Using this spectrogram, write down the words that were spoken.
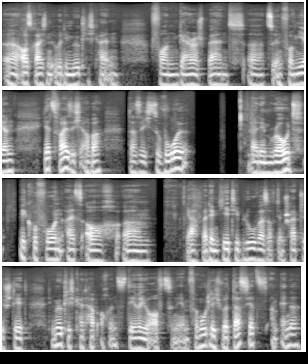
äh, ausreichend über die Möglichkeiten von GarageBand äh, zu informieren. Jetzt weiß ich aber, dass ich sowohl bei dem Rode-Mikrofon als auch ähm, ja, bei dem Yeti Blue, was auf dem Schreibtisch steht, die Möglichkeit habe, auch in Stereo aufzunehmen. Vermutlich wird das jetzt am Ende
